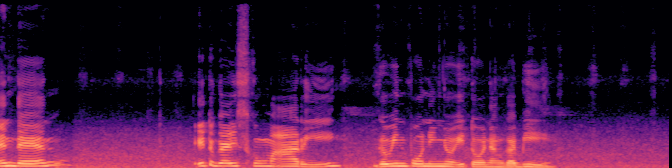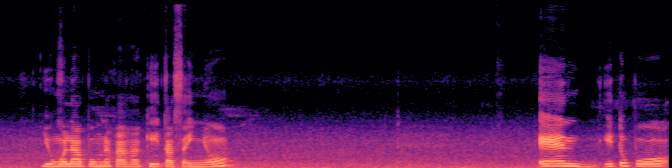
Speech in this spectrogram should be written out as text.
And then ito guys kung maari, gawin po ninyo ito ng gabi. Yung wala pong nakakakita sa inyo, And ito po,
